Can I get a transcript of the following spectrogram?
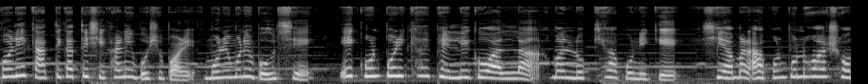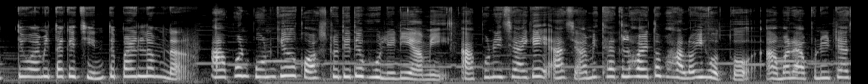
বলে কাঁদতে কাঁদতে সেখানেই বসে পড়ে। মনে মনে বলছে এই কোন পরীক্ষায় ফেললে গো আল্লাহ আমার লক্ষ্মী আপনিকে সে আমার আপন বোন হওয়া সত্ত্বেও আমি তাকে চিনতে পারলাম না। আপন বোনকেও কষ্ট দিতে ভুলিনি আমি। আপনের জায়গায় আজ আমি থাকলে হয়তো ভালোই হতো। আমার আপনিটা আজ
